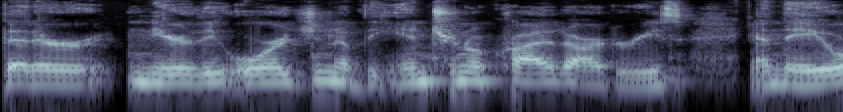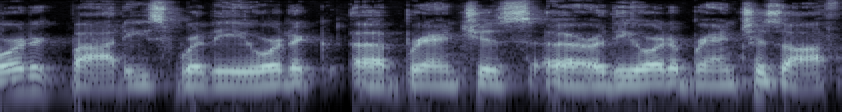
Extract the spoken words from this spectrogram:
that are near the origin of the internal carotid arteries and the aortic bodies where the aortic uh, branches uh, or the aorta branches off.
